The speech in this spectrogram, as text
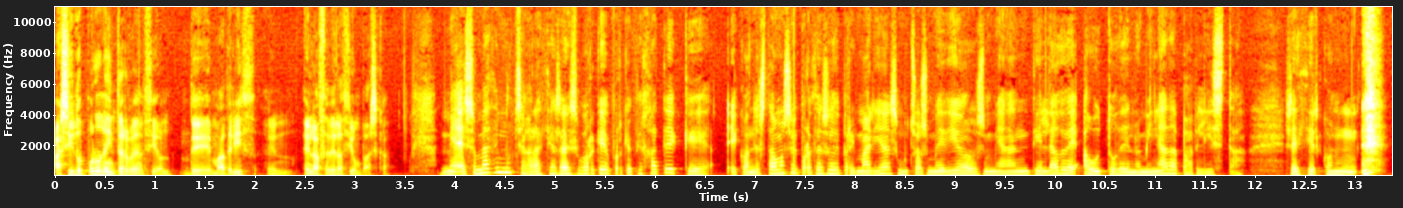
ha sido por una intervención de Madrid en, la Federación Vasca. eso me hace mucha gracia, ¿sabes por qué? Porque fíjate que eh, cuando estábamos en el proceso de primarias, muchos medios me han tildado de autodenominada pablista. Es decir, con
